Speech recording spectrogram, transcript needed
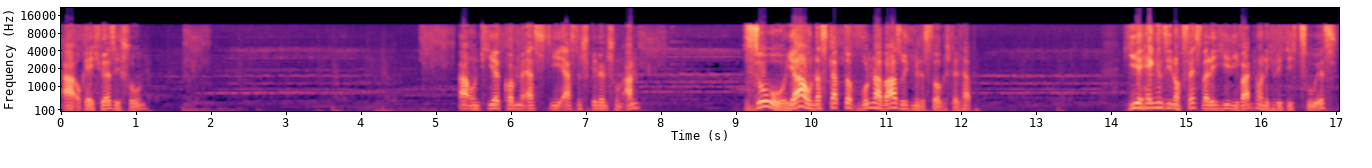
Ah, okay, ich höre sie schon. Ah, und hier kommen erst die ersten Spinnen schon an. So, ja, und das klappt doch wunderbar, so ich mir das vorgestellt habe. Hier hängen sie noch fest, weil hier die Wand noch nicht richtig zu ist.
